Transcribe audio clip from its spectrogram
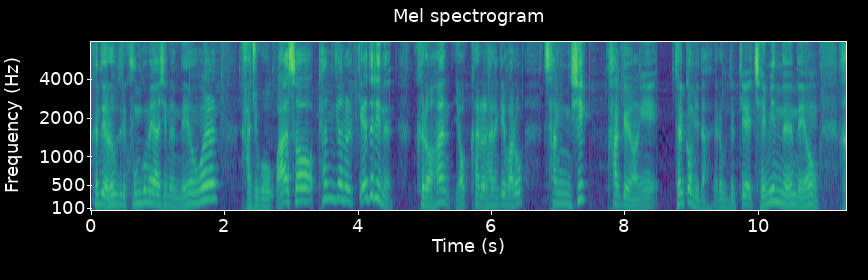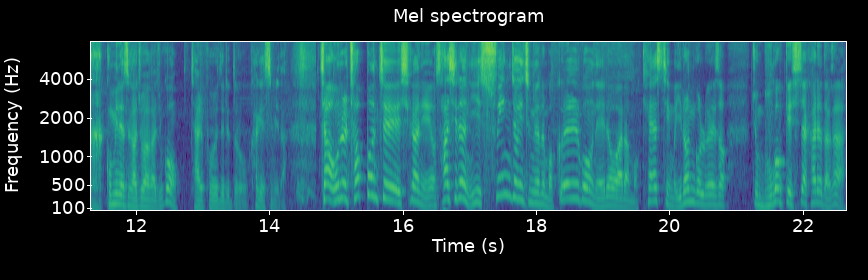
근데 여러분들이 궁금해 하시는 내용을 가지고 와서 편견을 깨드리는 그러한 역할을 하는 게 바로 상식 파괴왕이 될 겁니다. 여러분들께 재밌는 내용 하, 고민해서 가져와 가지고 잘 보여드리도록 하겠습니다. 자 오늘 첫 번째 시간이에요. 사실은 이 스윙적인 측면을 뭐 끌고 내려와라 뭐 캐스팅 뭐 이런 걸로 해서 좀 무겁게 시작하려다가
